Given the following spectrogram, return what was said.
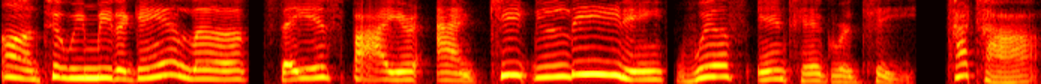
Until we meet again, love, stay inspired and keep leading with integrity. Ta ta.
